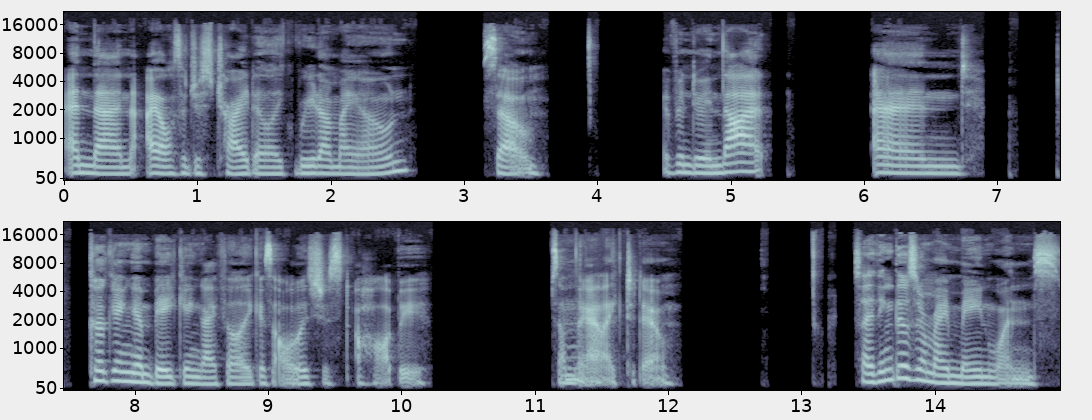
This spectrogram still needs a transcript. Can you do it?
And then I also just try to like read on my own. So I've been doing that. And cooking and baking, I feel like is always just a hobby, something I Mm. like to do. So I think those are my main ones.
